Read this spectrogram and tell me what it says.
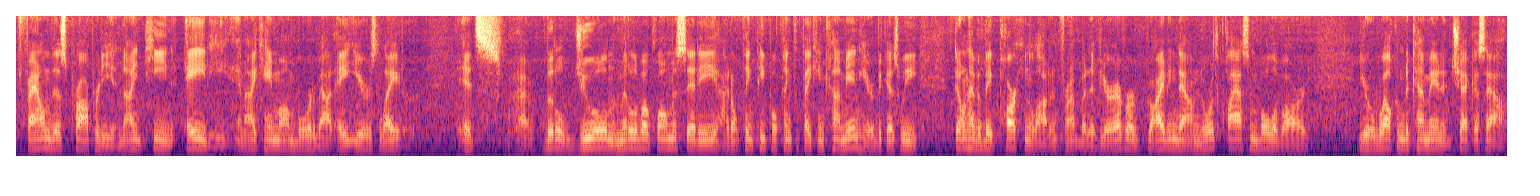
found this property in 1980, and I came on board about eight years later. It's a little jewel in the middle of Oklahoma City. I don't think people think that they can come in here because we don't have a big parking lot in front, but if you're ever driving down North Classen Boulevard, you're welcome to come in and check us out.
